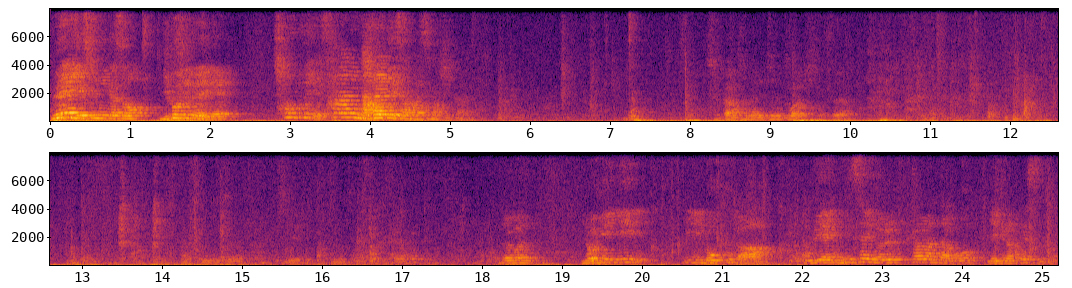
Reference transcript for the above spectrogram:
왜 예수님께서 니고디모에게 천국에 대해 하나님 나라에 대해서 말씀하실까요? 잠깐 선생님 좀 도와주시겠어요? 여러분 여기 이, 이 로프가 우리의 인생을 표현한다고 얘기를 하겠습니다.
